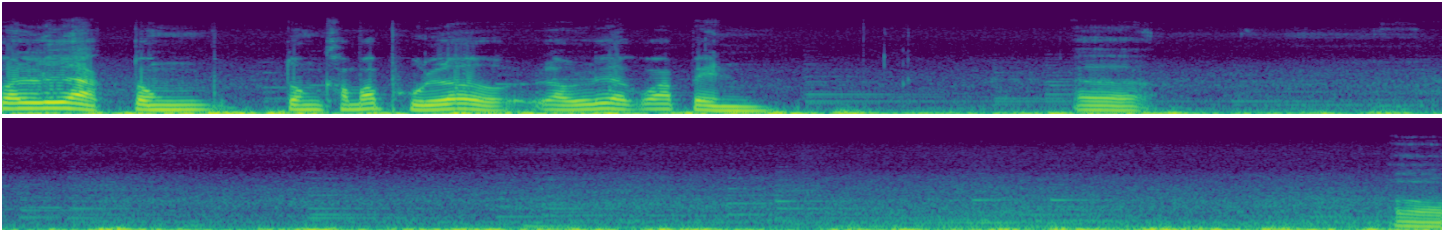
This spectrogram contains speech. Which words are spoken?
ก็เลือกตรงตรงคำว่า plural เราเลือกว่าเป็น เออเอ่อ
